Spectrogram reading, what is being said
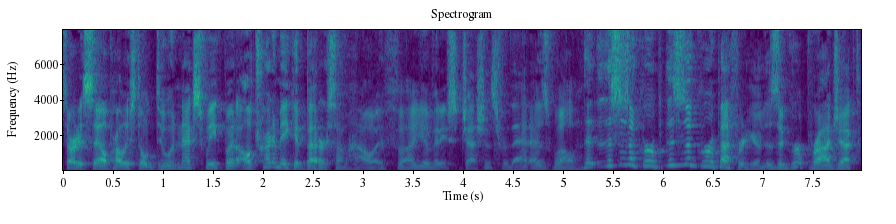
Sorry to say, I'll probably still do it next week, but I'll try to make it better somehow. If uh, you have any suggestions for that as well, this is a group. This is a group effort here. This is a group project.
